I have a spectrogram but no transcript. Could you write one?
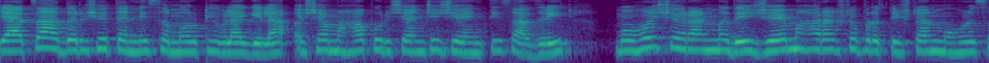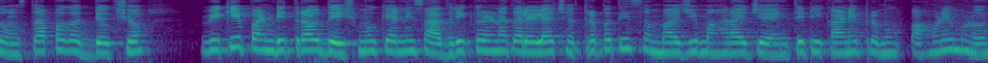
याचा आदर्श त्यांनी समोर ठेवला गेला. अशा महापुरुषांची जयंती साजरी मोहोळ शहरांमध्ये जय महाराष्ट्र प्रतिष्ठान मोहोळ संस्थापक अध्यक्ष विकी पंडितराव देशमुख यांनी साजरी करण्यात आलेल्या छत्रपती संभाजी महाराज जयंती ठिकाणी प्रमुख पाहुणे म्हणून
